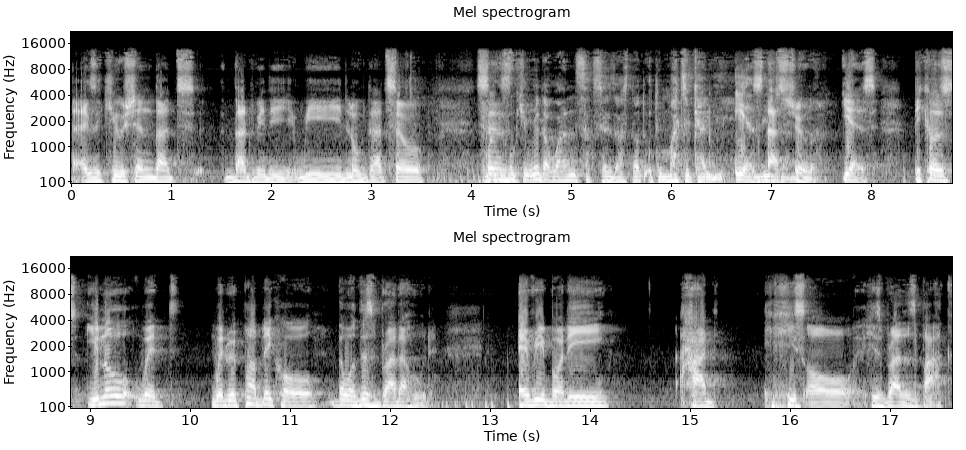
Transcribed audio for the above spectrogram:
execution that that we we looked at. So since you read that one success does not automatically. Yes, that's true. Yes, because you know, with with Republic Hall, there was this brotherhood. Everybody had his or his brother's back.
